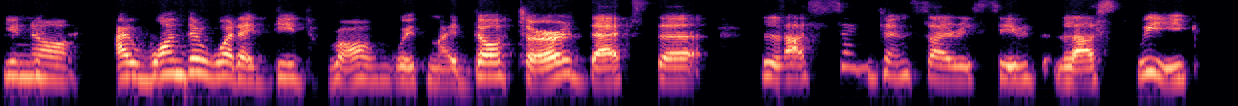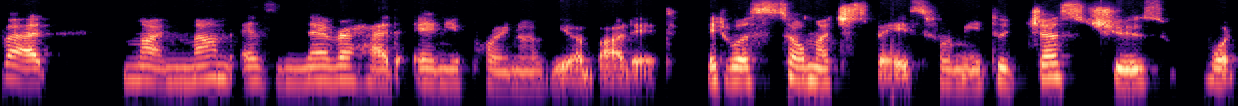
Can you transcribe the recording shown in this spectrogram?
you know, I wonder what I did wrong with my daughter. That's the last sentence I received last week. But my mom has never had any point of view about it. It was so much space for me to just choose what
